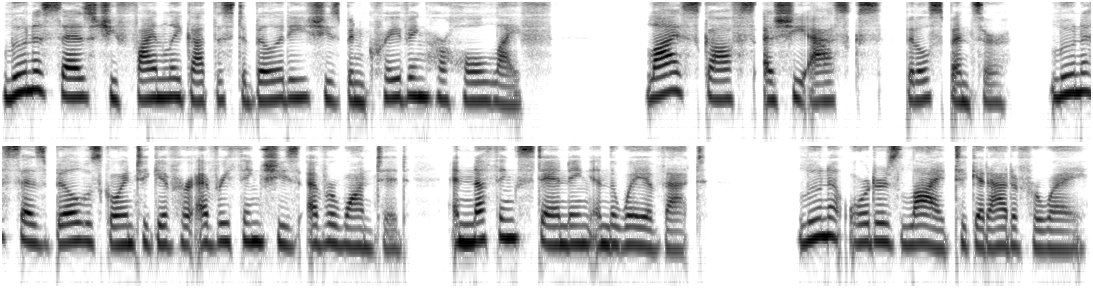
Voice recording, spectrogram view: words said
Luna says she finally got the stability she's been craving her whole life. Li scoffs as she asks, Bill Spencer. Luna says Bill was going to give her everything she's ever wanted, and nothing standing in the way of that. Luna orders Li to get out of her way.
